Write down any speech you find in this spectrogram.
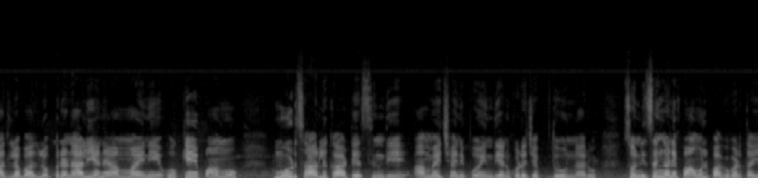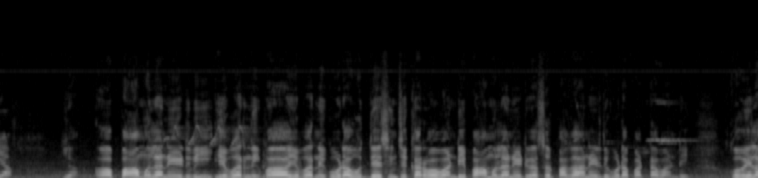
ఆదిలాబాద్లో ప్రణాళి అనే అమ్మాయిని ఒకే పాము మూడు సార్లు కాటేసింది అమ్మాయి చనిపోయింది అని కూడా చెప్తూ ఉన్నారు. సో నిజంగానే పాములు పగబడతాయా? పాములు అనేటివి ఎవరిని ఎవరిని కూడా ఉద్దేశించి కరవవండి. పాములు అనేటివి అసలు పగ అనేది కూడా పట్టవండి. ఒకవేళ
